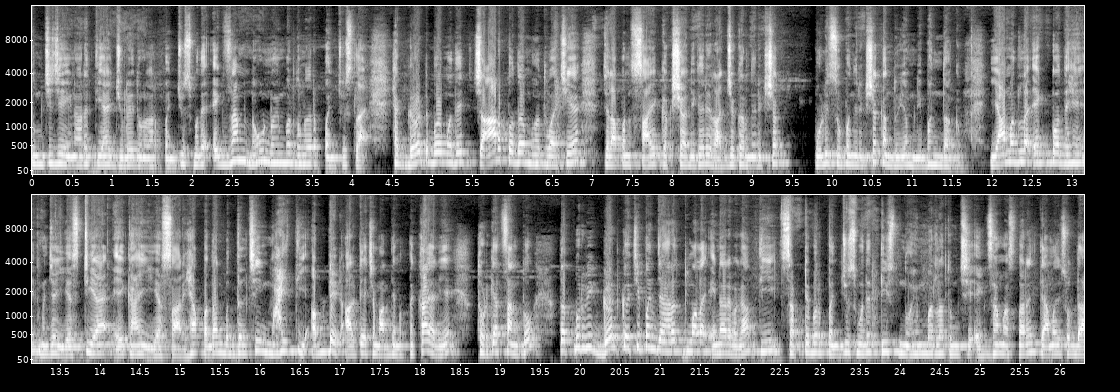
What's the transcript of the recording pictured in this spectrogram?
तुमची जी येणार आहे ती आहे जुलै दोन हजार पंचवीसमध्ये एक्झाम नऊ नोव्हेंबर दोन हजार पंचवीसला आहे. ह्या गट ब मध्ये चार पदं महत्त्वाची आहे ज्याला आपण सहाय्यक कक्ष अधिकारी राज्यकर निरीक्षक पोलीस उपनिरीक्षक आणि दुय्यम निबंधक. यामधलं एक पद हे म्हणजे एस टी आय एक आहे एस आर ह्या पदांबद्दलची माहिती अपडेट आर टी आयच्या माध्यमातून काय आली आहे थोडक्यात सांगतो. तत्पूर्वी गट कची पण जाहिरात तुम्हाला येणार आहे बघा ती सप्टेंबर पंचवीसमध्ये तीस नोव्हेंबरला तुमची एक्झाम असणार आहे त्यामध्ये सुद्धा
